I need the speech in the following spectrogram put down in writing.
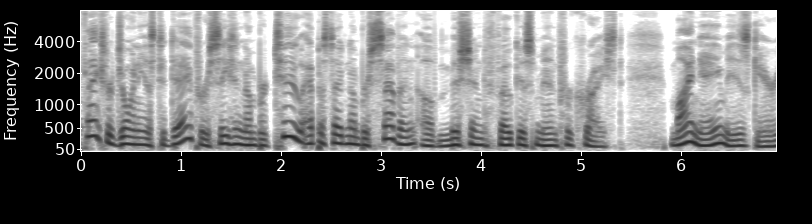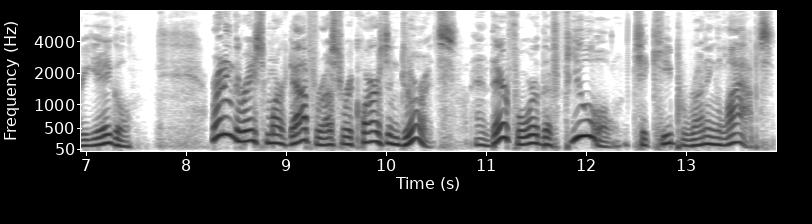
Thanks for joining us today for season number two, episode number seven of Mission Focused Men for Christ. My name is Gary Yeagle. Running the race marked out for us requires endurance and therefore the fuel to keep running laps.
